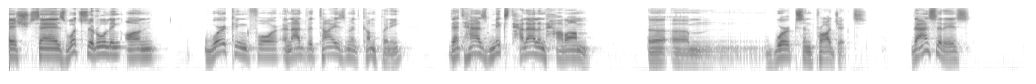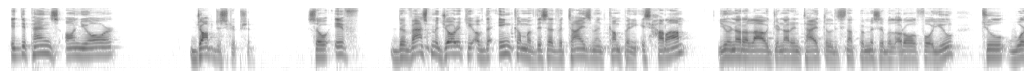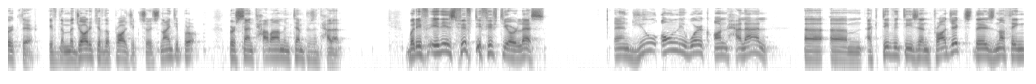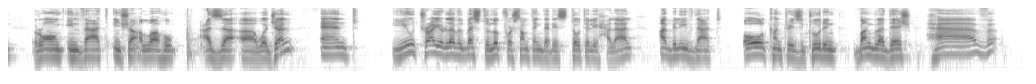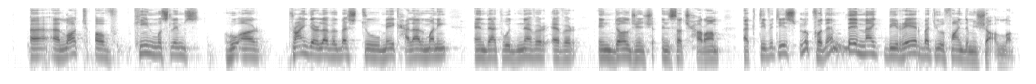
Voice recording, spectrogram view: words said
Says, what's the ruling on working for an advertisement company that has mixed halal and haram uh, um, works and projects? The answer is, it depends on your job description. So if the vast majority of the income of this advertisement company is haram, you're not allowed, you're not entitled, it's not permissible at all for you to work there. If the majority of the project, so it's 90% haram and 10% halal. But if it is 50 50 or less, and you only work on halal uh, um, activities and projects, there's nothing wrong in that, insha'Allah azza uh, wa jal. And you try your level best to look for something that is totally halal. I believe that all countries, including Bangladesh, have uh, a lot of keen Muslims who are trying their level best to make halal money and that would never ever indulge in, in such haram activities. Look for them. They might be rare, but you'll find them, inshallah.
